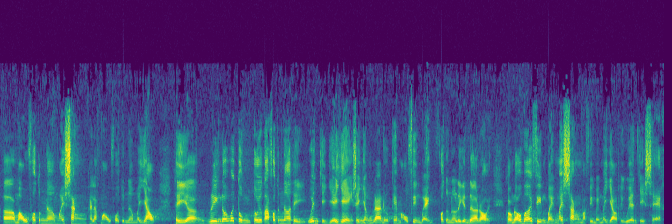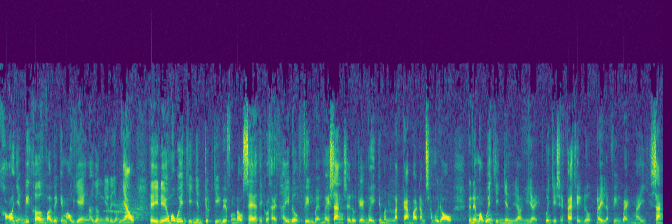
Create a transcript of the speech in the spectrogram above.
uh, mẫu Fortuner máy xăng hay là mẫu Fortuner máy dầu? Thì uh, riêng đối với Tùng Toyota Fortuner thì quý anh chị dễ dàng sẽ nhận ra được cái mẫu phiên bản Fortuner Legender rồi. Còn đối với phiên bản máy xăng và phiên bản máy dầu thì quý anh chị sẽ khó nhận biết hơn bởi vì cái mẫu dáng nó gần như là giống nhau. Thì nếu mà quý anh chị nhìn trực diện về phần đầu xe thì có thể thấy được phiên bản máy xăng sẽ được trang bị cho mình là cam 360 độ. Thì nếu mà quý anh chị nhìn vào như vậy quý anh chị sẽ phát hiện được đây là phiên phiên bản máy xăng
